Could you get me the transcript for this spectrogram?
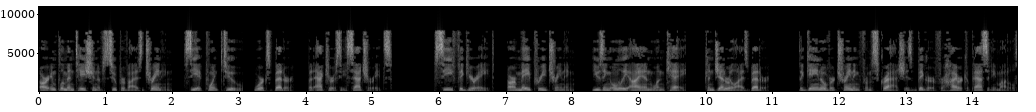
Our implementation of supervised training, CA.2, works better, but accuracy saturates. See Figure 8. Our MAE pre training, using only IN1K, can generalize better. The gain over training from scratch is bigger for higher capacity models.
